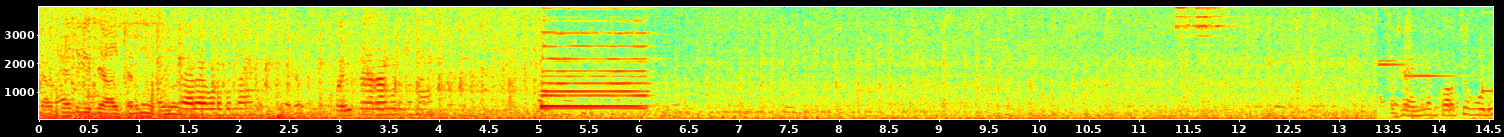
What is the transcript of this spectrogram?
കറക്റ്റായിട്ട് കിട്ടിയ ആൾക്കാർ നോക്കുന്നത് ആരാ കൊടുക്കുന്നേ? പൈസ ആരാ കൊടുക്കുന്നേ? പക്ഷെ എങ്കിലും കുറച്ചും കൂടി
